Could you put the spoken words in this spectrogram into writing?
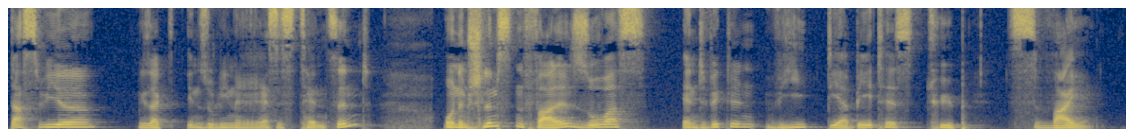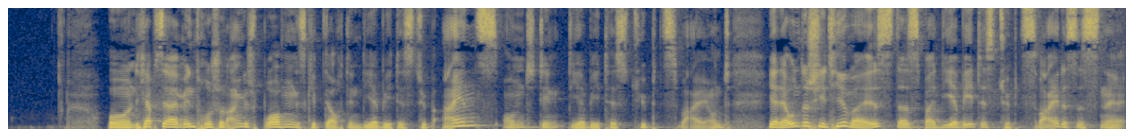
dass wir wie gesagt, insulinresistent sind und im schlimmsten Fall sowas entwickeln wie Diabetes Typ 2. Und ich habe es ja im Intro schon angesprochen, es gibt ja auch den Diabetes Typ 1 und den Diabetes Typ 2. Und ja, der Unterschied hierbei ist, dass bei Diabetes Typ 2, das ist eine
